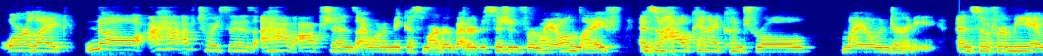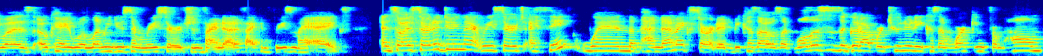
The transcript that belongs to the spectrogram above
Or like, no, I have choices. I have options. I want to make a smarter, better decision for my own life. And so how can I control my own journey. And so for me, it was okay, well, let me do some research and find out if I can freeze my eggs. And so I started doing that research, I think when the pandemic started, because I was like, well, this is a good opportunity because I'm working from home.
